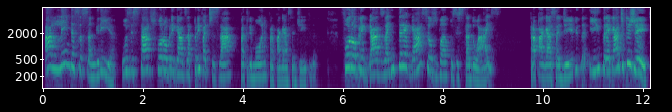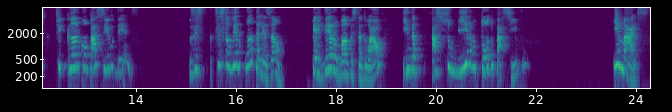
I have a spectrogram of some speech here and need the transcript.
Além dessa sangria, os estados foram obrigados a privatizar patrimônio para pagar essa dívida, foram obrigados a entregar seus bancos estaduais para pagar essa dívida e entregar de que jeito? Ficando com o passivo deles. Vocês estão vendo quanta lesão? Perderam o banco estadual, ainda assumiram todo o passivo. E mais,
